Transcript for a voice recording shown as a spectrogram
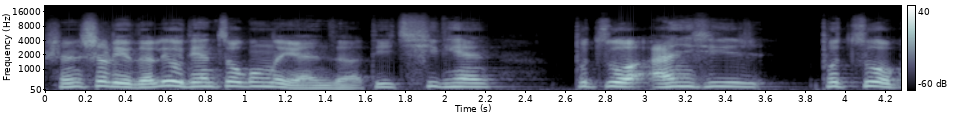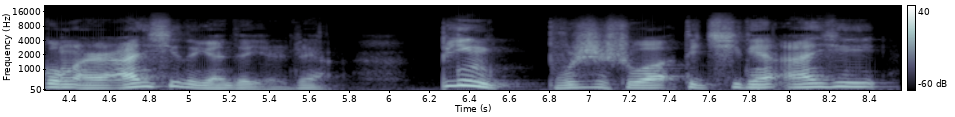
神设立的六天做工的原则，第七天不做安息、不做工而安息的原则也是这样，并不是说第七天安息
